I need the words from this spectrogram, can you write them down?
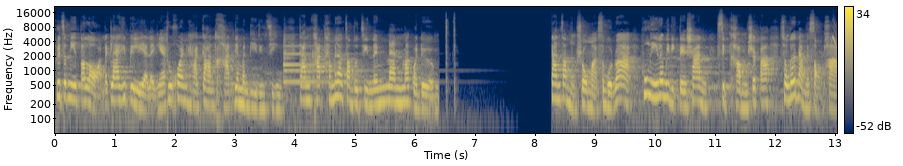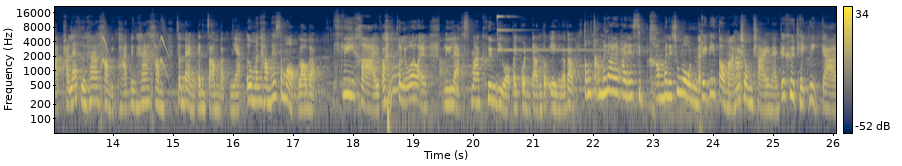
คือจะมีตลอดแรกๆที่ไปเรียนอะไรเงี้ยทุกคนคะการคัดเนี่ยมันดีจริง ๆ การคัดทำให้เราจำตัวจีนได้แม่นมากกว่าเดิม การจำของชมอะสมมติว่าพรุ่งนี้เรามีดิกเตชัน10คำใช่ปะชมก็จะแบ่งเป็น2พาร์ทพาร์ทแรกคือ 5คำอีกพาร์ทหนึ่ง5คำจะแบ่งกันจำแบบเนี้ยเออมันทำให้สมองเราแบบคลี่คลายปะเขาเรียกว่าอะไรรีแลกซ์มากขึ้นดีกว่าไปกดดันตัวเองแล้วแบบต้องจำไม่ได้ภายใน 10คำภายในชั่วโมงนะเทคนิคต่อมาที่ชมใช้นะก็คือเทคนิคการ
